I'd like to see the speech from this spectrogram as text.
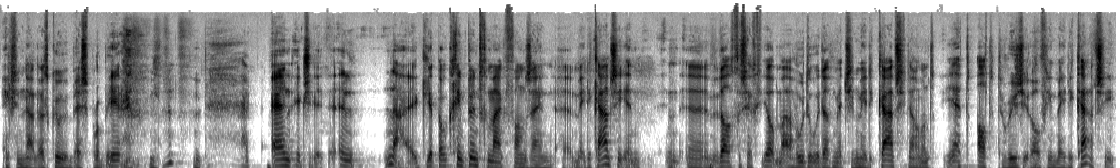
Ik zei, nou, dat kunnen we best proberen. en ik zei, en, nou, ik heb ook geen punt gemaakt van zijn eh, medicatie. En, en eh, wel gezegd, joh, maar hoe doen we dat met je medicatie dan? Want je hebt altijd ruzie over je medicatie.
